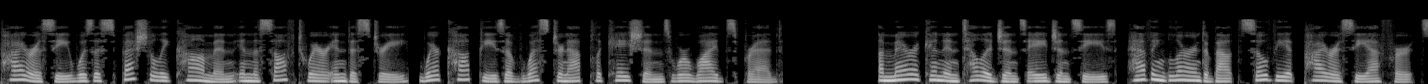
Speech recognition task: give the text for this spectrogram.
Piracy was especially common in the software industry, where copies of Western applications were widespread. American intelligence agencies, having learned about Soviet piracy efforts,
